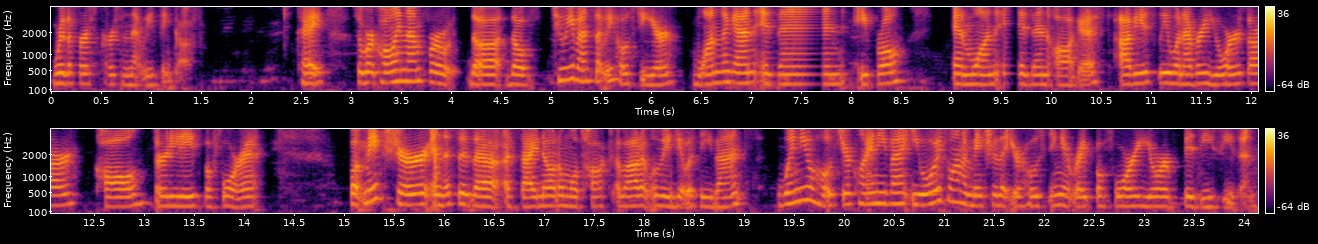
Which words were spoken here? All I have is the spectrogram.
we're the first person that we think of. Okay, so we're calling them for the, the two events that we host a year. One again is in April and one is in August. Obviously, whenever yours are, call 30 days before it. But make sure, and this is a, a, side note, and we'll talk about it when we get with the events. When you host your client event, you always want to make sure that you're hosting it right before your busy season,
